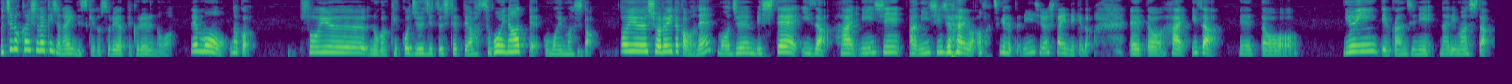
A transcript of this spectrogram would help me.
うちの会社だけじゃないんですけどそれやってくれるのは。でもなんかそういうのが結構充実してて、あ、すごいなって思いました。そういう書類とかもね、もう準備して、いざ、はい、妊娠、あ、妊娠じゃないわ。間違えた。妊娠をしたいんだけど。えっ、ー、と、はい、いざ、えっ、ー、と、入院っていう感じになりました。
